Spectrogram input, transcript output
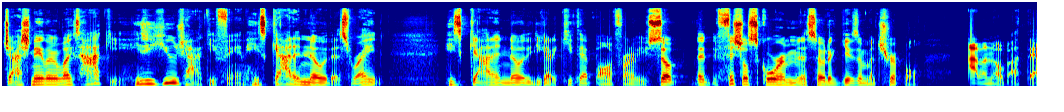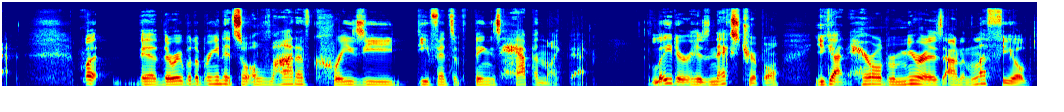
Josh Naylor likes hockey. He's a huge hockey fan. He's got to know this, right? He's got to know that you got to keep that ball in front of you. So the official score in Minnesota gives him a triple. I don't know about that. But they're, able to bring it in. So a lot of crazy defensive things happen like that. Later, his next triple, you got Harold Ramirez out in left field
